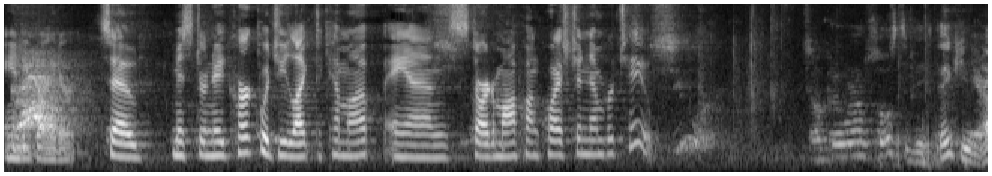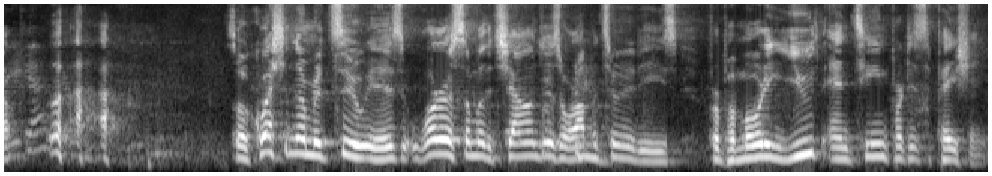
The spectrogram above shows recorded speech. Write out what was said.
Andy Ryder. So, Mr. Newkirk, would you like to come up and start him off on question number two? Sure. Jumping where I'm supposed to be. Thank you. Mel. so, question number two is What are some of the challenges or opportunities for promoting youth and teen participation?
